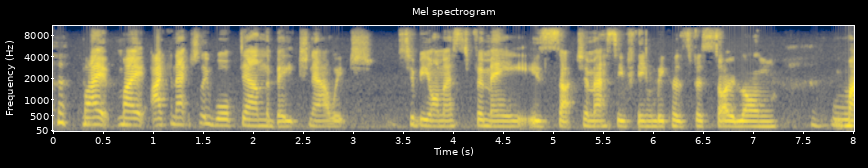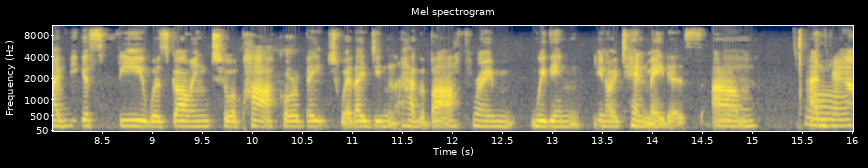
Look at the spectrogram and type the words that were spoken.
my my, I can actually walk down the beach now, which, to be honest, for me is such a massive thing because for so long. Mm. My biggest fear was going to a park or a beach where they didn't have a bathroom within, you know, 10 meters. Um, yeah and oh, now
